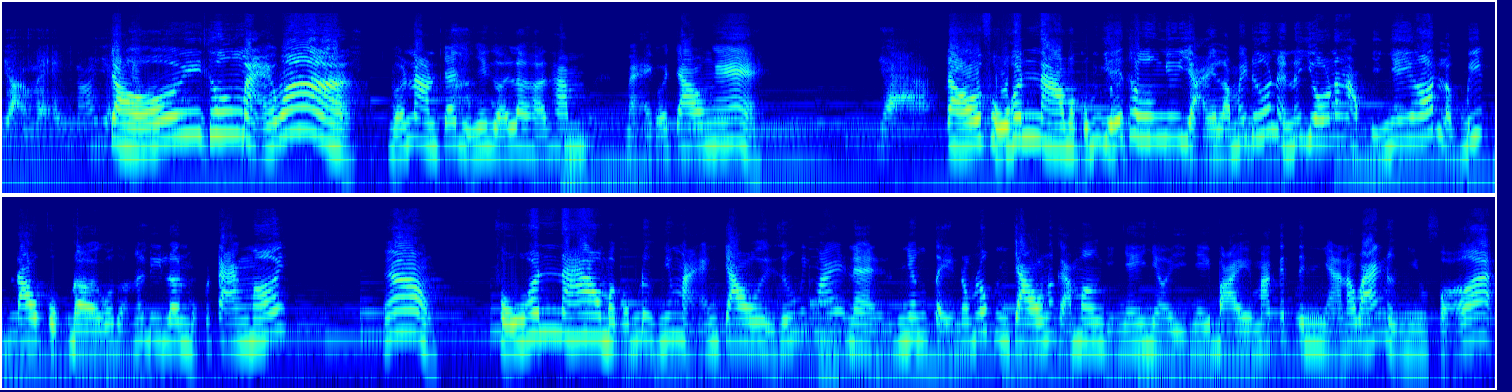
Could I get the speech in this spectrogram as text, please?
dạ mẹ em nói vậy. Trời ơi, thương mẹ quá à. Bữa nào cho chị Nhi gửi lời hỏi thăm mẹ của Châu nghe. Dạ. Trời ơi, phụ huynh nào mà cũng dễ thương như vậy là mấy đứa này nó vô nó học chị Nhi hết là biết đâu cuộc đời của tụi nó đi lên một cái trang mới. Thấy không? Phụ huynh nào mà cũng được như mạng Châu thì sướng biết mấy. Nè, nhân tiện trong lúc Châu nó cảm ơn chị Nhi nhờ chị Nhi bày marketing nhà nó bán được nhiều phở á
